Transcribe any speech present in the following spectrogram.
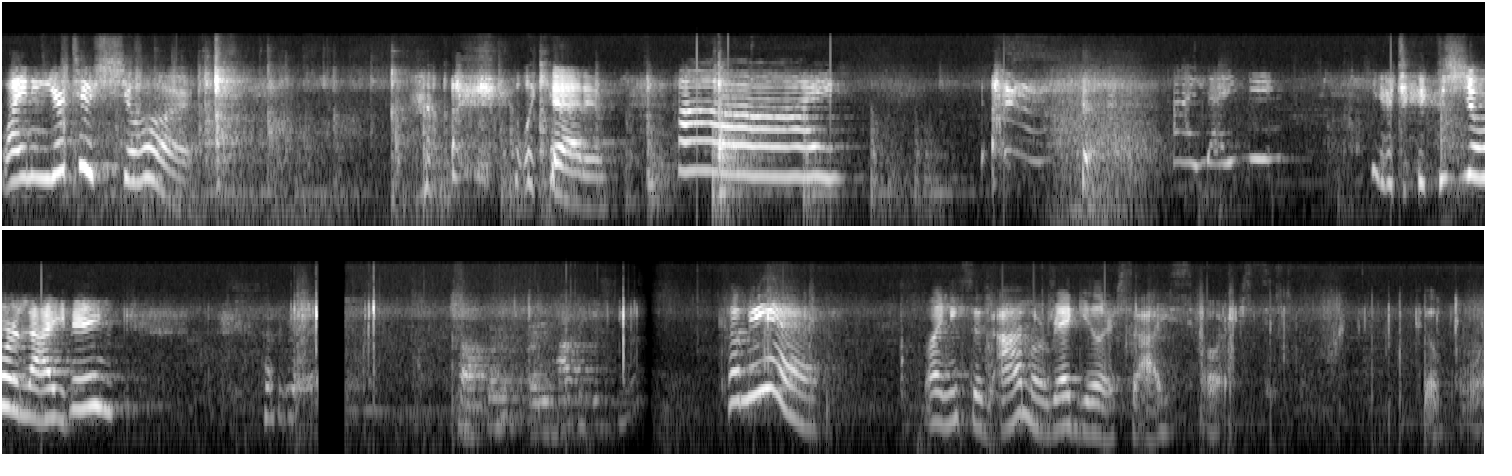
Lightning, you're too short. Look at him. Hi. Hi, Lightning. You're too short, Lightning. Chopper, are you happy to see us? Come here. Lightning says, I'm a regular size horse. Good boy.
